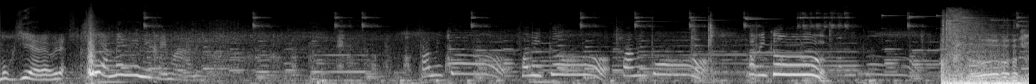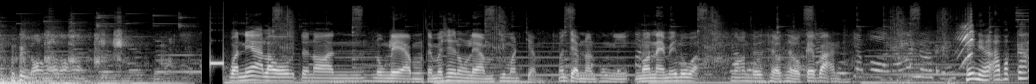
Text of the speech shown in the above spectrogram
บุกเฮียอะไรวะเนี่ยเฮียแม่งไม่มีใครมาเลยฟามิโก้ฟามิโก้ฟามิโก้ฟามิงโกร้องแล้วร้องวันเนี้ยเราจะนอนโรงแรมแต่ไม่ใช่โรงแรมที่มันแจ่มมันแจ่มนอนพรุ่งนี้ นอนไหนไม่รู้อะนอนแถวแถวๆใกล้บ้านอย่าบอกนะว่านอนเสียงเฮ้ยเหนืออัลปาก้า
